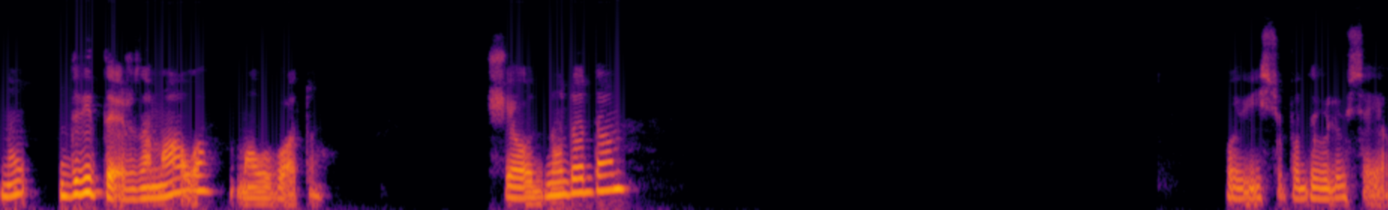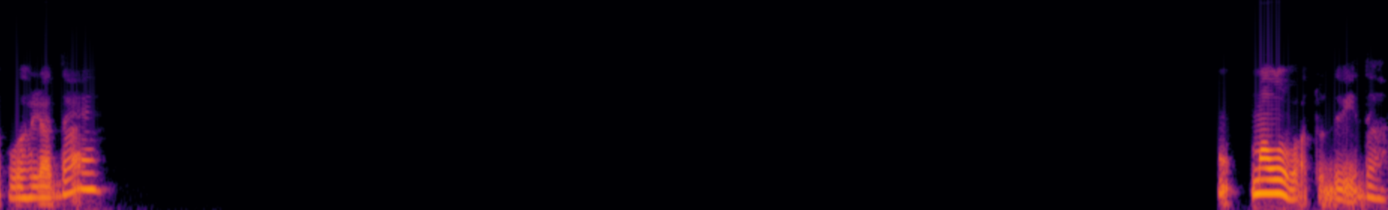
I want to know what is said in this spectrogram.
ну, дві теж замало, малувато. Ще одну додам. Повісю, подивлюся, як виглядає. Ну, маловато дві, да.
